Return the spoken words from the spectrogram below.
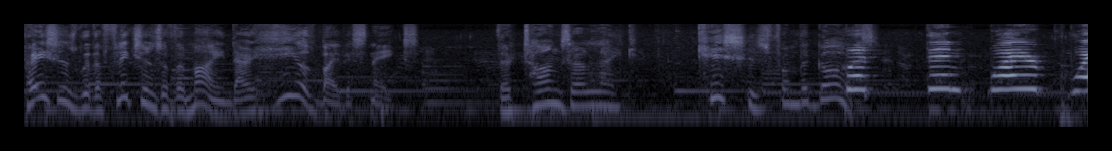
Patients with afflictions of the mind are healed by the snakes. Their tongues are like kisses from the gods. But then why are why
